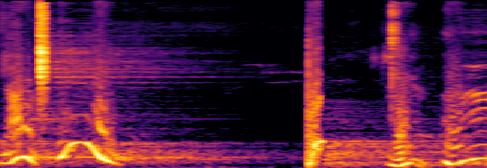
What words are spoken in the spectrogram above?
Yum. Yum. Yum.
